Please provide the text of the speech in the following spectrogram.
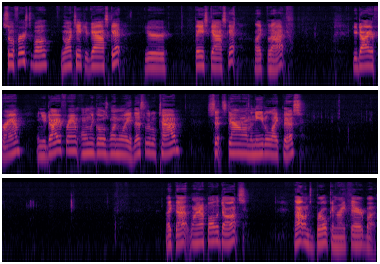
So first of all, you want to take your gasket, your base gasket, like that, your diaphragm, and your diaphragm only goes one way. This little tab sits down on the needle like this, like that. Line up all the dots. That one's broken right there, but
